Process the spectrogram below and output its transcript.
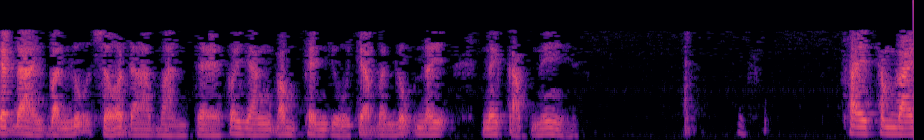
จะได้บรรลุโสดาบันแต่ก็ยังบำเพ็ญอยู่จะบรรลุใน ในกลับนี้ไฟทำลาย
